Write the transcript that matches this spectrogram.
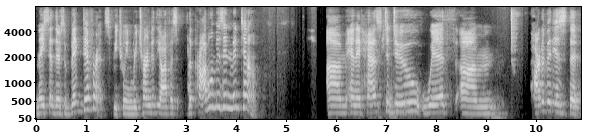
And they said there's a big difference between return to the office. The problem is in Midtown. Um, and it has to do with um, part of it is that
